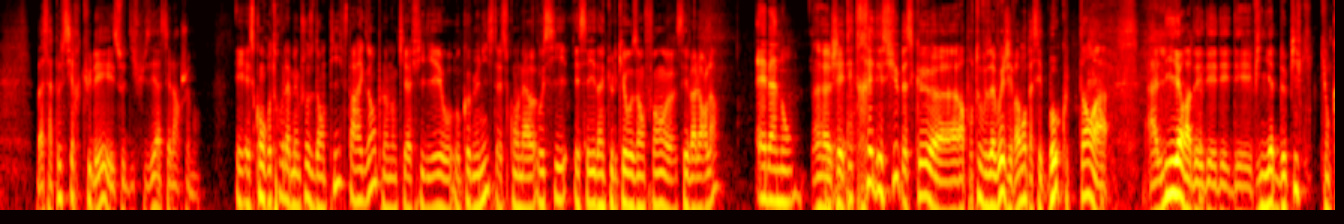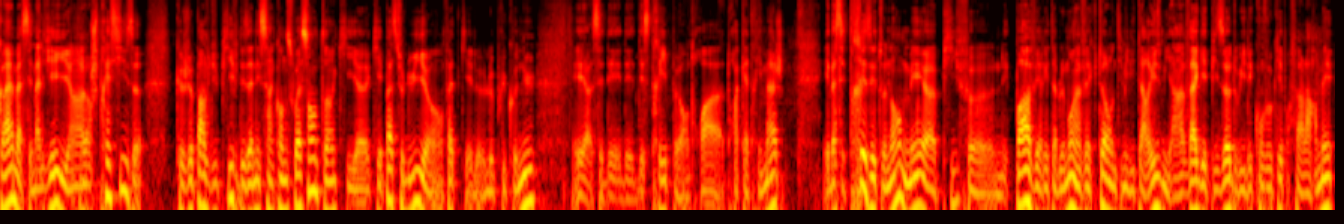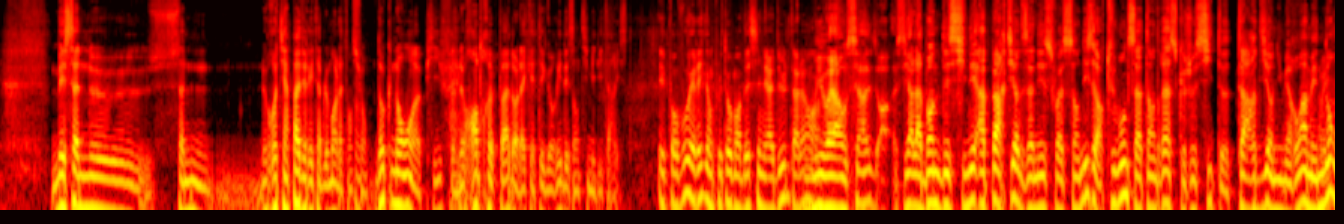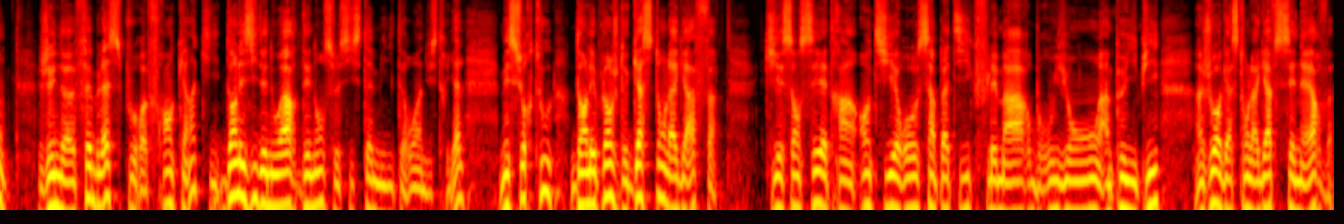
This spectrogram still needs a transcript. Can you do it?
bah, ça peut circuler et se diffuser assez largement. Et est-ce qu'on retrouve la même chose dans PIF, par exemple, donc qui est affilié aux, communistes Est-ce qu'on a aussi essayé d'inculquer aux enfants euh, ces valeurs-là? Eh ben non, euh, j'ai été très déçu parce que, euh, alors pour tout vous avouer, j'ai vraiment passé beaucoup de temps à, lire des, vignettes de pif qui, ont quand même assez mal vieilli. Hein. Alors je précise que je parle du pif des années 50-60, hein, qui euh, qui est pas celui en fait qui est le, plus connu, et c'est des, strips en 3-4 images. Et ben c'est très étonnant, mais Pif n'est pas véritablement un vecteur d'antimilitarisme. Il y a un vague épisode où il est convoqué pour faire l'armée mais ça ne, ça ne, retient pas véritablement l'attention. Mm. Donc non, PIF ne rentre pas dans la catégorie des antimilitaristes. Et pour vous, Eric, donc plutôt bande dessinée adulte alors Oui, voilà, c'est-à-dire la bande dessinée à partir des années 70. Alors tout le monde s'attendrait à ce que je cite Tardy en numéro 1, mais non. J'ai une faiblesse pour Franquin qui, dans les idées noires, dénonce le système militaro-industriel, mais surtout dans les planches de Gaston Lagaffe, qui est censé être un anti-héros sympathique, flemmard, brouillon, un peu hippie. Un jour, Gaston Lagaffe s'énerve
